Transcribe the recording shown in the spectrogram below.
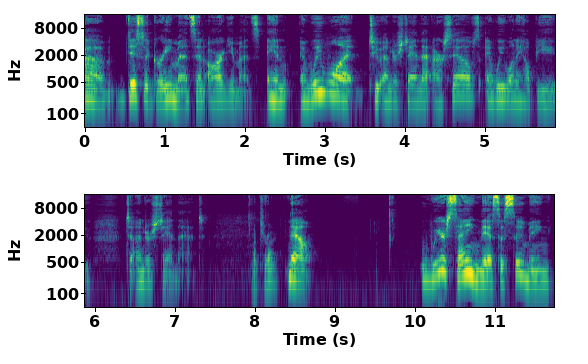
um, disagreements and arguments. And, and we want to understand that ourselves, and we want to help you to understand that. That's right. Now, we're saying this assuming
